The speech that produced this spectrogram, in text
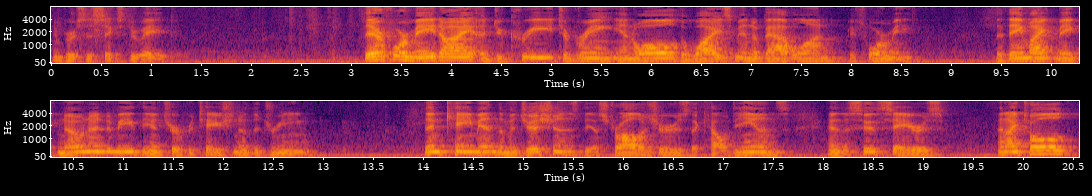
in verses 6 through 8. Therefore made I a decree to bring in all the wise men of Babylon before me, that they might make known unto me the interpretation of the dream. Then came in the magicians, the astrologers, the Chaldeans, and the soothsayers, and I told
